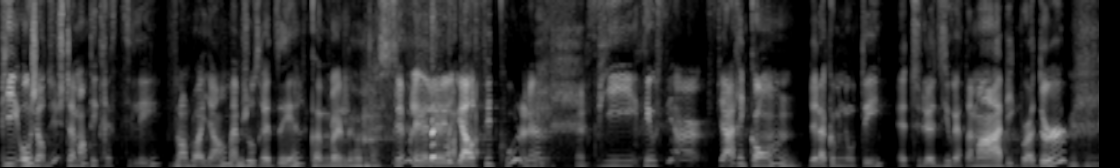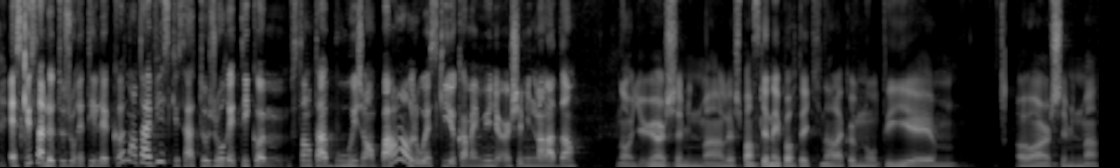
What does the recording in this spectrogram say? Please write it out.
Puis aujourd'hui, justement, t'es très stylé, flamboyant, même j'oserais dire. Comme Ben là. t'assumes le, le, les outfits cool. Là. Merci. Puis t'es aussi un fier icône de la communauté. Euh, Tu l'as dit ouvertement à Big Brother. Mhm. Est-ce que ça a toujours été le cas dans ta vie? Est-ce que ça a toujours été comme sans tabou et j'en parle? Ou est-ce qu'il y a quand même eu un cheminement là-dedans? Non, il y a eu un cheminement. Là. Je pense que n'importe qui dans la communauté euh, a un cheminement.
